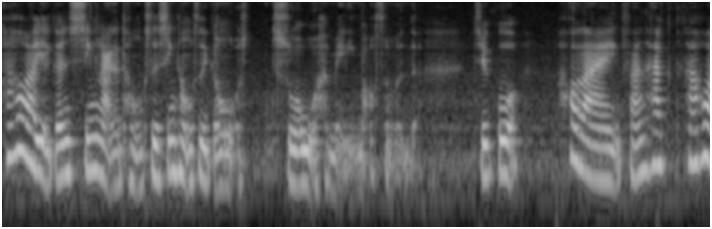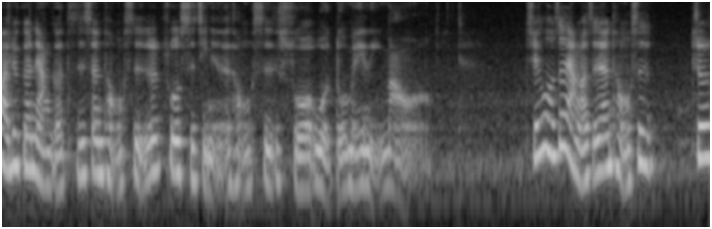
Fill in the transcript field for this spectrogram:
他后来也跟新来的同事，新同事跟我说我很没礼貌什么的。结果后来，反正他他后来就跟两个资深同事，就做十几年的同事，说我多没礼貌哦。结果这两个资深同事就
